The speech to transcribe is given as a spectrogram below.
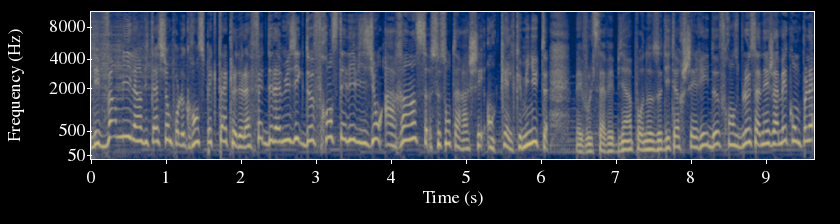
Les 20 000 invitations pour le grand spectacle de la fête de la musique de France Télévisions à Reims se sont arrachées en quelques minutes. Mais vous le savez bien, pour nos auditeurs chéris de France Bleu, ça n'est jamais complet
